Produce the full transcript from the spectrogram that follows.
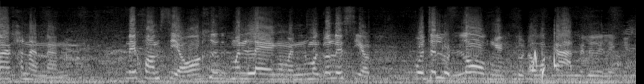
มากขนาดนั้น ในความเสียวอะคือมันแรงอะมันมันก็เลยเสียวกลัวจะหลุดโลกไงหลุดอวกาศไปเลยอะไรเงี้ย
